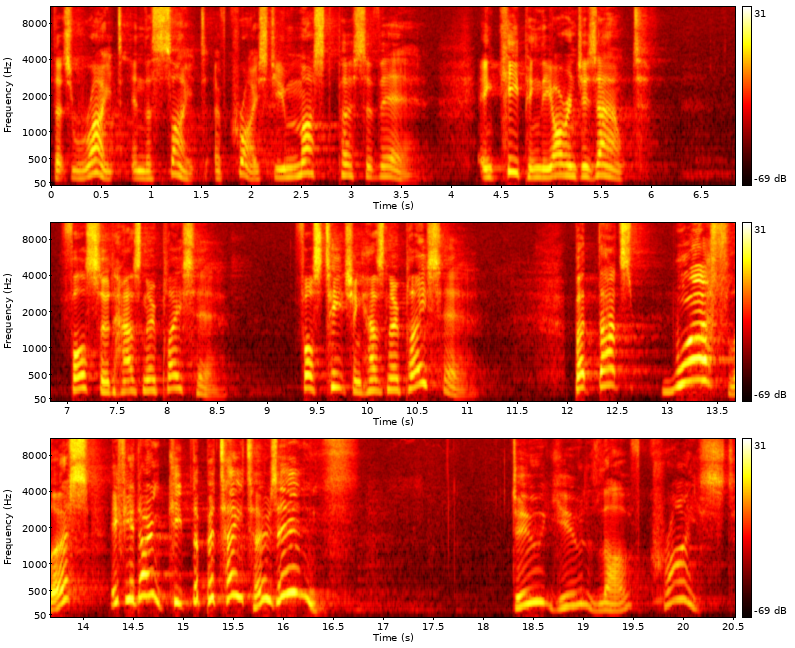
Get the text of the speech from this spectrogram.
that's right in the sight of Christ, you must persevere in keeping the oranges out. Falsehood has no place here. False teaching has no place here. But that's worthless if you don't keep the potatoes in. Do you love Christ?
